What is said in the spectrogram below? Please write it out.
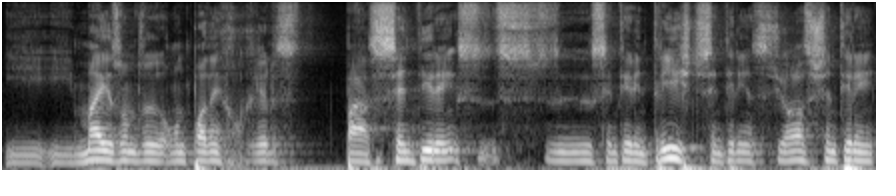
e, e, meios onde, onde podem recorrer se, pá, se sentirem, se, se sentirem tristes, se sentirem ansiosos, se sentirem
